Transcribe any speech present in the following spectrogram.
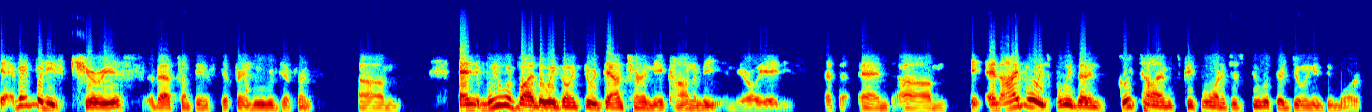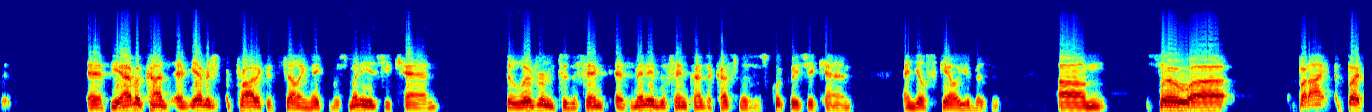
everybody's curious about something that's different. We were different, um, and we were, by the way, going through a downturn in the economy in the early '80s. At the, and um, and I've always believed that in good times, people want to just do what they're doing and do more of it. If you have a con- if you have a product that's selling, make as much money as you can, deliver them to the same as many of the same kinds of customers as quickly as you can, and you'll scale your business. Um, so, uh, but I but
